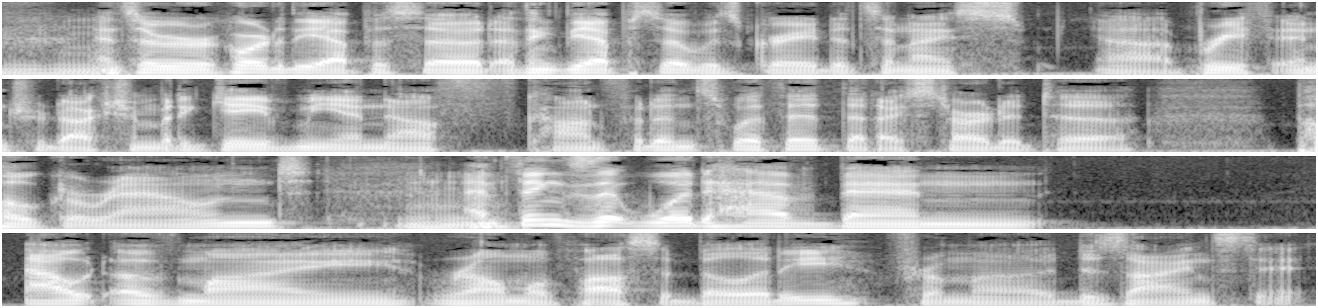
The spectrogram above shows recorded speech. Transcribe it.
Mm-hmm. And so we recorded the episode. I think the episode was great. It's a nice, uh, brief introduction, but it gave me enough confidence with it that I started to poke around. Mm-hmm. And things that would have been out of my realm of possibility from a design st-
